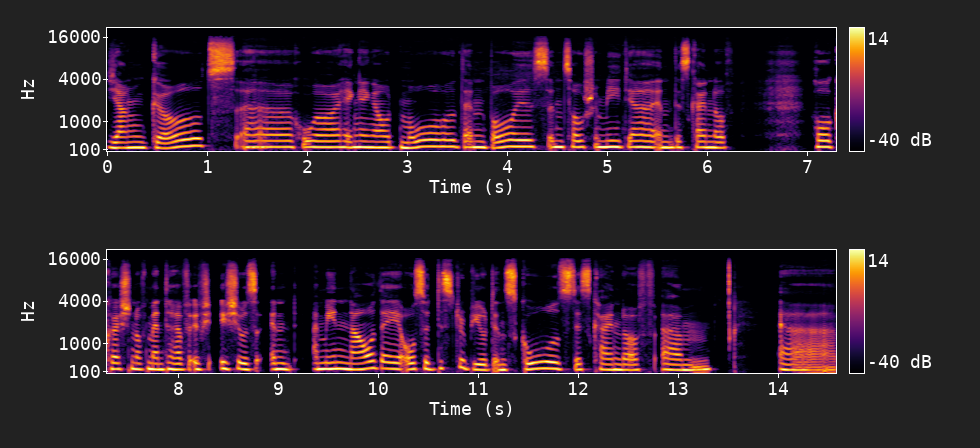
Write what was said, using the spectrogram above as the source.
young girls uh, yeah. who are hanging out more than boys in social media and this kind of whole question of mental health issues. And I mean, now they also distribute in schools this kind of um, uh,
